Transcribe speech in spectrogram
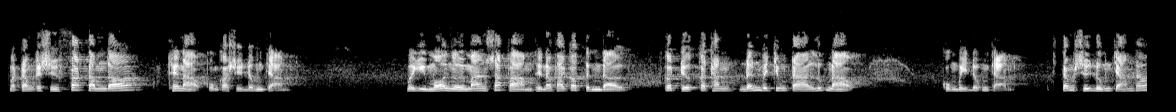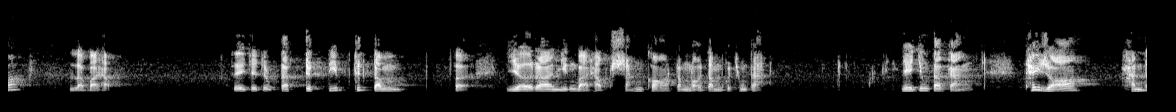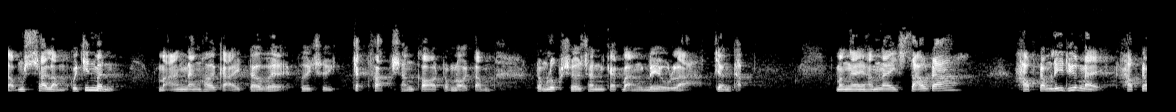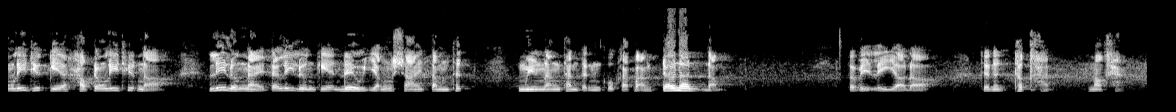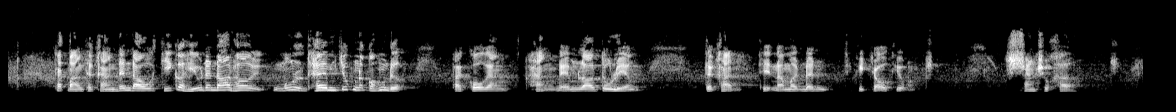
Mà trong cái sự phát tâm đó, thế nào cũng có sự đụng chạm bởi vì mỗi người mang sát phàm thì nó phải có tình đời, có trượt, có thanh đến với chúng ta lúc nào cũng bị đụng chạm trong sự đụng chạm đó là bài học để cho chúng ta trực tiếp thức tâm và dỡ ra những bài học sẵn có trong nội tâm của chúng ta. Để chúng ta càng thấy rõ hành động sai lầm của chính mình, mà ăn năn hối cải trở về với sự chắc phát sẵn có trong nội tâm, trong lúc sơ sanh các bạn đều là chân thật. Mà ngày hôm nay xảo trá, học trong lý thuyết này, học trong lý thuyết kia, học trong lý thuyết nọ, lý luận này tới lý luận kia đều dẫn sai tâm thức nguyên năng thanh tịnh của các bạn trở nên động. bởi vì lý do đó, cho nên thực hành nó khác. Các bạn thực hành đến đâu chỉ có hiểu đến đó thôi. Muốn thêm chút nó cũng không được. Phải cố gắng hàng đêm lo tu luyện. Thực hành thì nó mới đến cái chỗ kiểu sáng suốt hơn.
